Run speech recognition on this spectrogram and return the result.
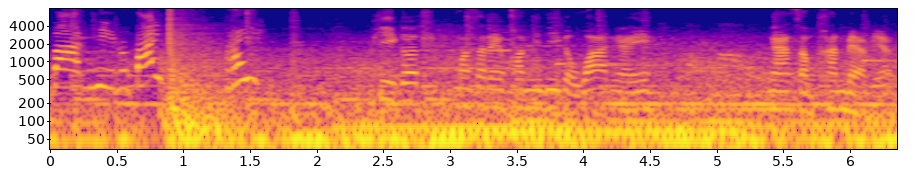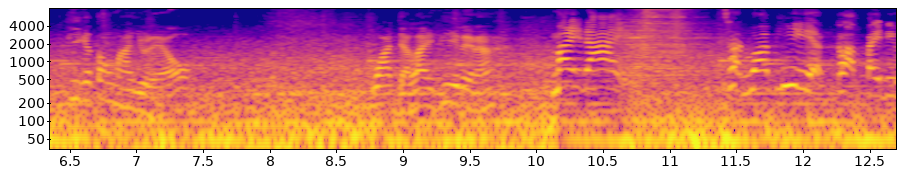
ที่บ้านพี่นู่นไปไป พี่ก็มาแสดงความยินดีกับวาดไง งานสำคัญแบบเนี้ย พี่ก็ต้องมาอยู่แล้ว วาดอย่าไล่พี่เลยนะ ไม่ได้ ฉันว่าพี่อะกลับไปดี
